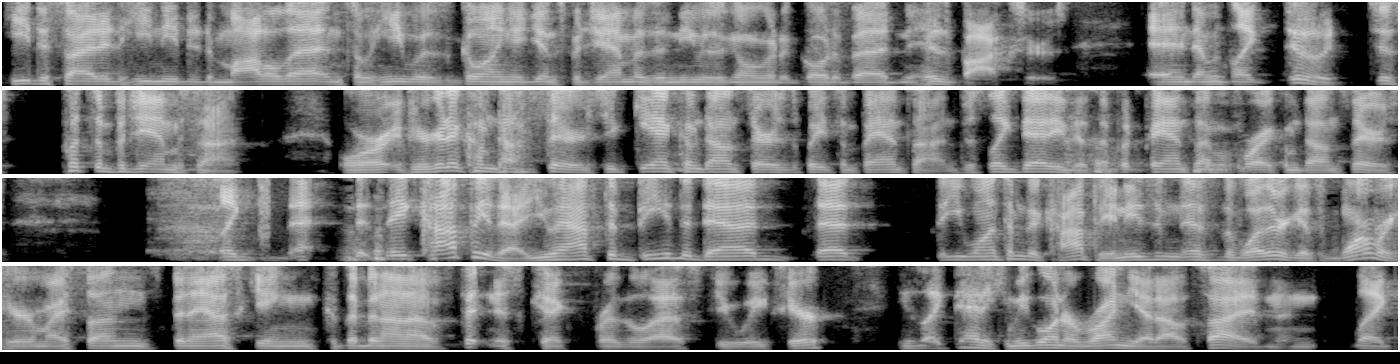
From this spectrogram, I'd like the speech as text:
he decided he needed to model that. And so he was going against pajamas and he was going to go to bed in his boxers. And I was like, dude, just put some pajamas on. Or if you're going to come downstairs, you can't come downstairs to put some pants on, just like daddy does. I put pants on before I come downstairs. Like that, they copy that. You have to be the dad that that you want them to copy. And even as the weather gets warmer here, my son's been asking because I've been on a fitness kick for the last few weeks here. He's like, "Daddy, can we go on a run yet outside?" And like,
